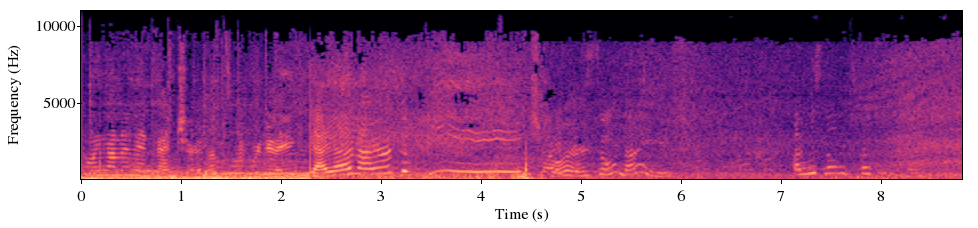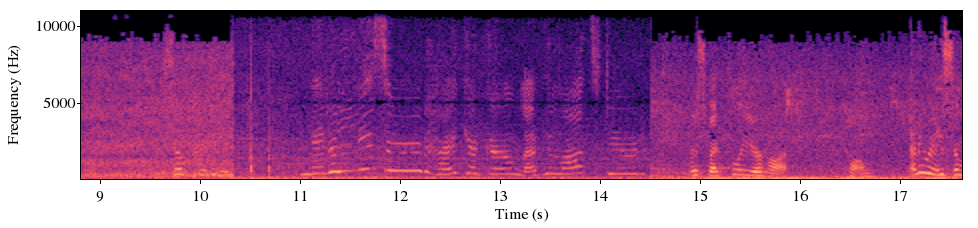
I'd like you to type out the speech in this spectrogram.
going on an adventure. That's what we're doing. Yaya and I are at the beach. So nice. I was not expecting that. So pretty. Little lizard. Hi, Gecko. Love you lots, dude. Respectfully, you're hot. Calm. Anyway, so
